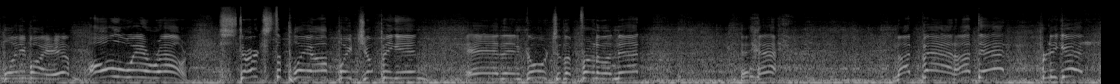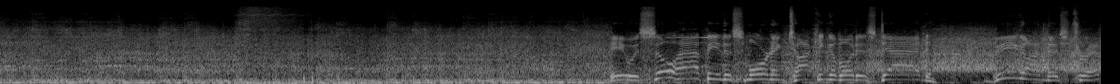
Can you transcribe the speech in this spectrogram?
play by him. All the way around. Starts the play off by jumping in and then go to the front of the net. Not bad, He was so happy this morning talking about his dad being on this trip.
